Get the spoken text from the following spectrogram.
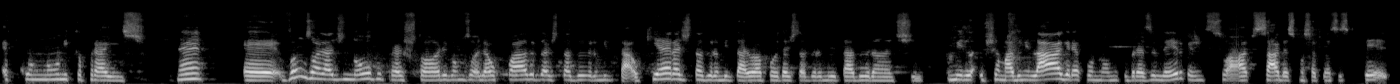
econômica para isso né? É, vamos olhar de novo para a história e vamos olhar o quadro da ditadura militar. O que era a ditadura militar e o apoio da ditadura militar durante o chamado milagre econômico brasileiro, que a gente sabe as consequências que teve,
